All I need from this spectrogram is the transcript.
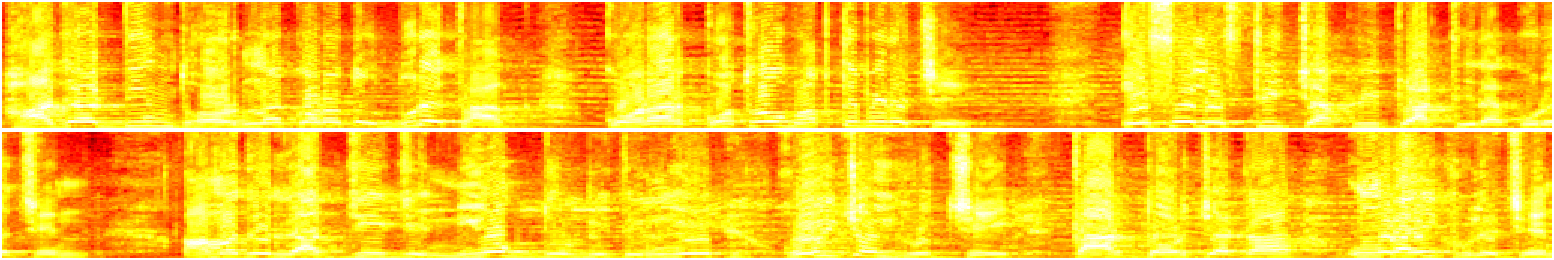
হাজার দিন ধর্না করা তো দূরে থাক, করার কথাও ভাবতে পেরেছে। এসএলএসটি চাকরি প্রার্থীরা করেছেন। আমাদের রাজ্যে যে নিয়োগ দুর্নীতি নিয়ে হইচই হচ্ছে, তার দরজাটা ওঁরাই খুলেছেন।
